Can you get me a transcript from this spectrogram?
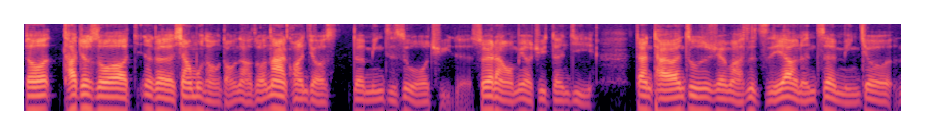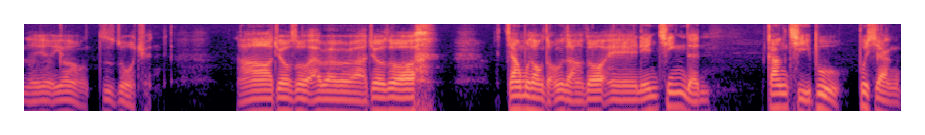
都他就说那个橡木桶董事长说那款酒的名字是我取的，虽然我没有去登记，但台湾著作权法是只要能证明就能拥有制作权。然后就说哎不不不，就是说橡木桶董事长说，哎、年轻人刚起步，不想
